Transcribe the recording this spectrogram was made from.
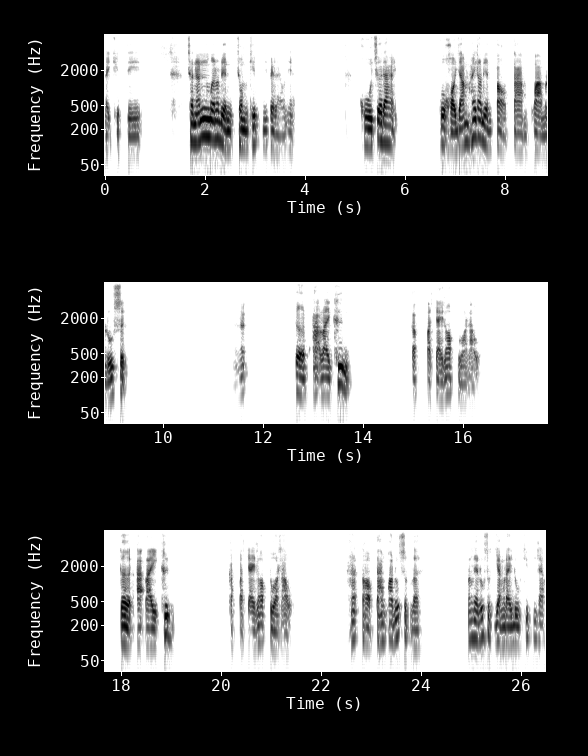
ในคลิปนี้ ฉะนั้นเมื่อเราเรียนชมคลิปนี้ไปแล้วเนี่ย ครูเชื่อได้ ครูขอย้ำให้เราเรียนตอบตามความรู้สึกนะฮะเกิดอะไรขึ้น กับปัจจัยรอบตัวเรา เกิดอะไรขึ้น กับปัจจัยรอบตัวเราฮะตอบตามความรู้สึกเลย นักเรียนรู้สึกอย่างไรดูคลิปนี้แล้ว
